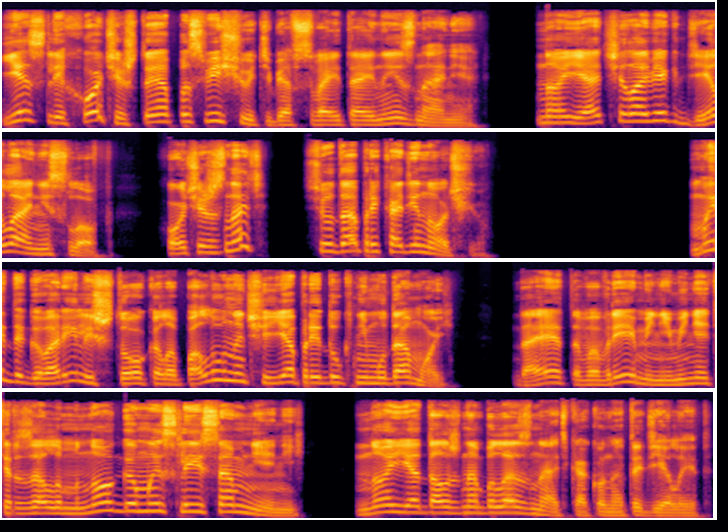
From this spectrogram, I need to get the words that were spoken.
Если хочешь, то я посвящу тебя в свои тайные знания. Но я человек дела, а не слов. Хочешь знать? Сюда приходи ночью. Мы договорились, что около полуночи я приду к нему домой. До этого времени меня терзало много мыслей и сомнений, но я должна была знать, как он это делает.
